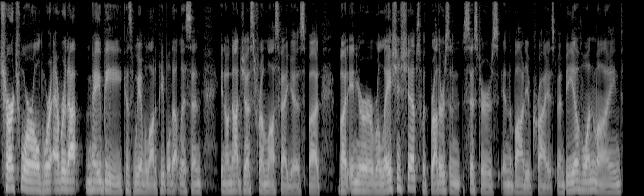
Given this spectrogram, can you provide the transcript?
church world, wherever that may be, because we have a lot of people that listen you know, not just from Las Vegas, but but in your relationships with brothers and sisters in the body of Christ. Man, be of one mind,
